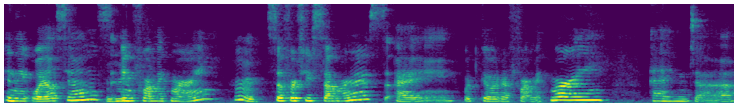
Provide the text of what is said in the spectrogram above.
in the oil sands in Fort McMurray. Hmm. So for two summers, I would go to Fort McMurray and uh,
